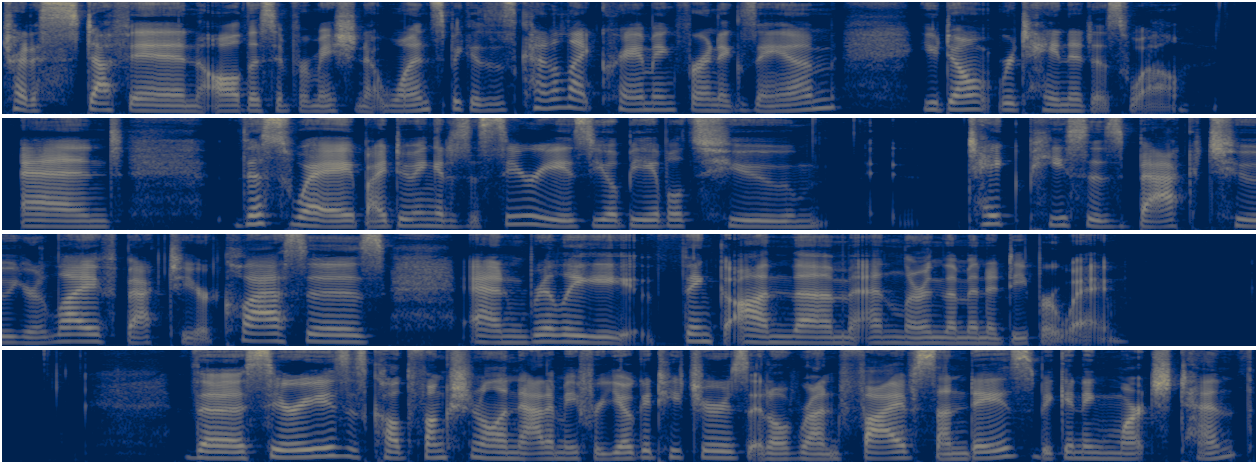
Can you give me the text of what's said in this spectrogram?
try to stuff in all this information at once because it's kind of like cramming for an exam. You don't retain it as well. And this way, by doing it as a series, you'll be able to take pieces back to your life, back to your classes, and really think on them and learn them in a deeper way. The series is called Functional Anatomy for Yoga Teachers. It'll run five Sundays beginning March 10th.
